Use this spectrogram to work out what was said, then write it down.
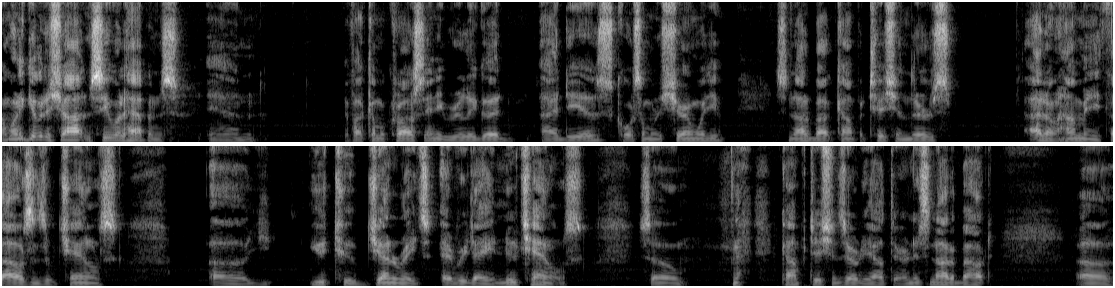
I'm going to give it a shot and see what happens. And if I come across any really good ideas, of course, I'm going to share them with you. It's not about competition. There's, I don't know how many thousands of channels uh, YouTube generates every day, new channels. So competition's already out there, and it's not about uh,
